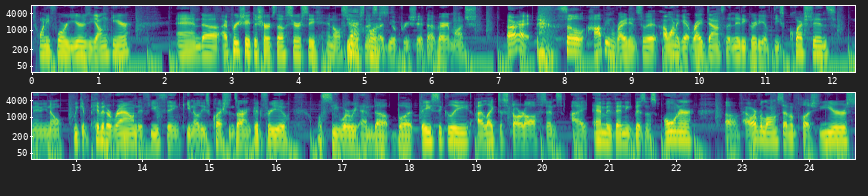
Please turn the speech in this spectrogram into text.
24 years young here. And uh, I appreciate the shirts, though. Seriously, in all Yeah, seriousness, I do appreciate that very much. All right. So, hopping right into it, I want to get right down to the nitty gritty of these questions. And, you know, we can pivot around if you think, you know, these questions aren't good for you. We'll see where we end up. But basically, I like to start off since I am a vending business owner of however long, seven plus years.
